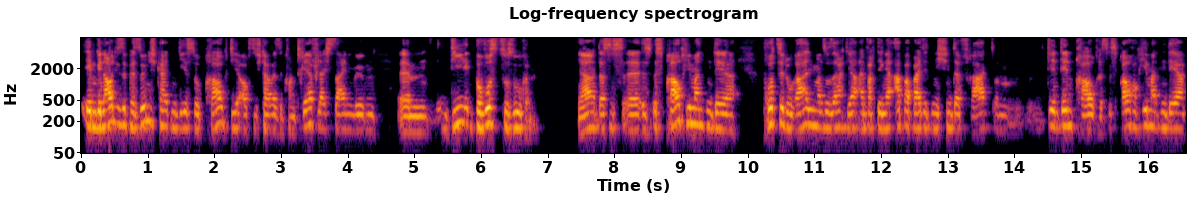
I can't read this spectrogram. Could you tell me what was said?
eben genau diese Persönlichkeiten, die es so braucht, die auch sich teilweise konträr vielleicht sein mögen, ähm, die bewusst zu suchen. Ja, das ist, äh, es, es braucht jemanden, der prozedural, wie man so sagt, ja, einfach Dinge abarbeitet, nicht hinterfragt und den, den braucht es. Es braucht auch jemanden, der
